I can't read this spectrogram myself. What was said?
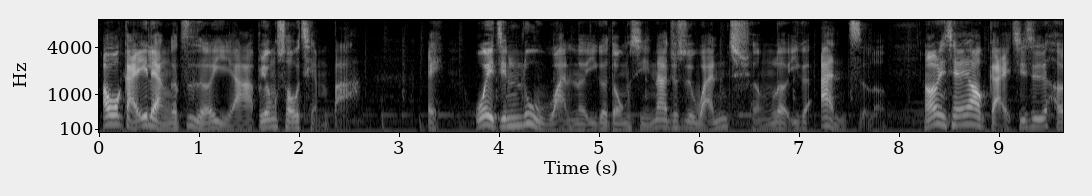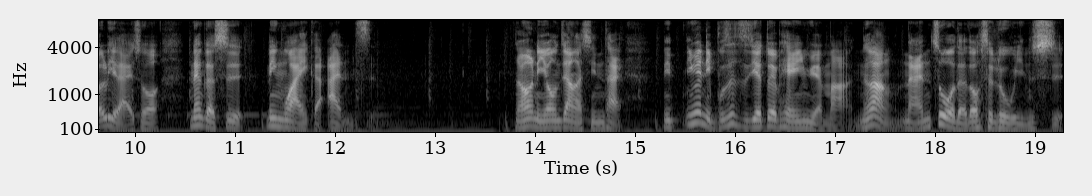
啊，我改一两个字而已啊，不用收钱吧？哎，我已经录完了一个东西，那就是完成了一个案子了，然后你现在要改，其实合理来说，那个是另外一个案子，然后你用这样的心态。你因为你不是直接对配音员嘛，你想难做的都是录音室，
